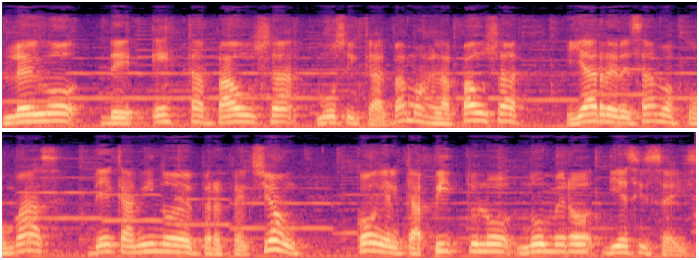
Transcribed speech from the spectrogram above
luego de esta pausa musical. Vamos a la pausa y ya regresamos con más de Camino de Perfección con el capítulo número 16.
